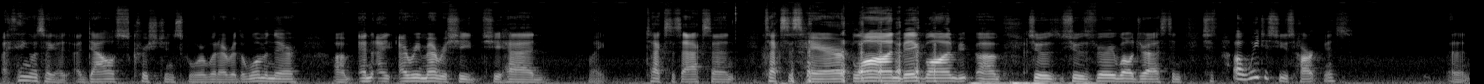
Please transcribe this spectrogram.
I think it was like a, a Dallas Christian school or whatever. The woman there, um, and I, I remember she she had like Texas accent, Texas hair, blonde, big blonde. Um, she was she was very well dressed, and she she's oh we just use Harkness, and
